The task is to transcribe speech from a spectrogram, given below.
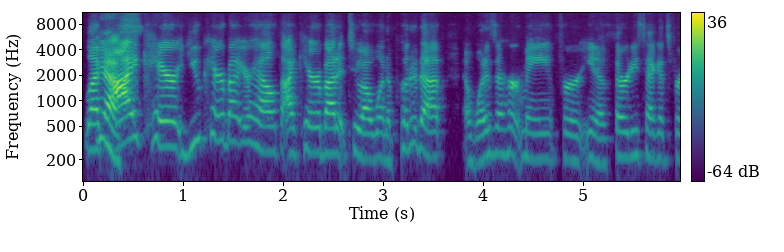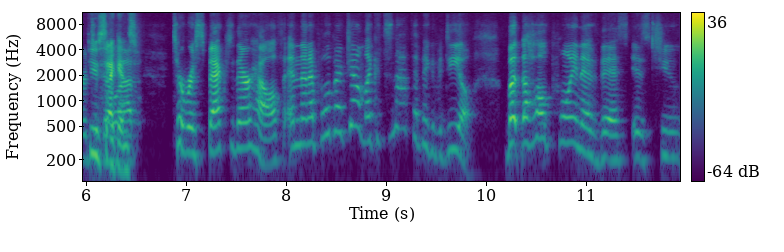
Like Yes. i care you care about your health. I care about it too. I want to put it up. And what does it hurt me for you know 30 seconds for it Few to go seconds. up to respect their health and then i pull it back down. Like it's not that big of a deal. But the whole point of this is to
